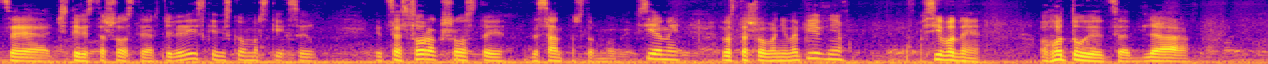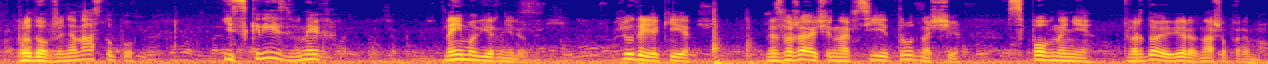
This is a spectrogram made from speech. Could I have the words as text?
це 406-й артилерійський військово-морських сил і це 46-й десантно-штурмовий. Всі вони розташовані на півдні, всі вони готуються для продовження наступу, і скрізь в них неймовірні люди. Люди, які, незважаючи на всі труднощі, сповнені твердої віри в нашу перемогу.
